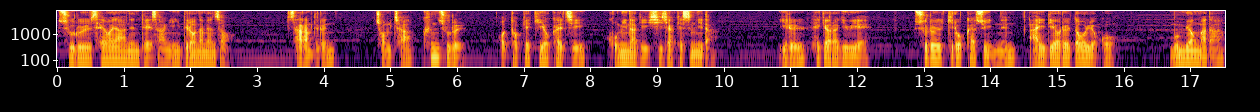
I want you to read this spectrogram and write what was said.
수를 세워야 하는 대상이 늘어나면서 사람들은 점차 큰 수를 어떻게 기억할지 고민하기 시작했습니다. 이를 해결하기 위해 수를 기록할 수 있는 아이디어를 떠올렸고 문명마다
